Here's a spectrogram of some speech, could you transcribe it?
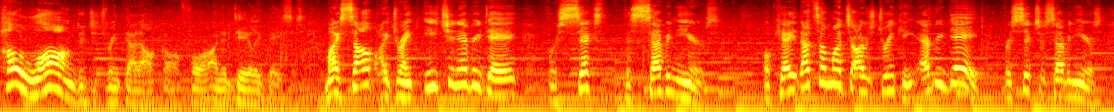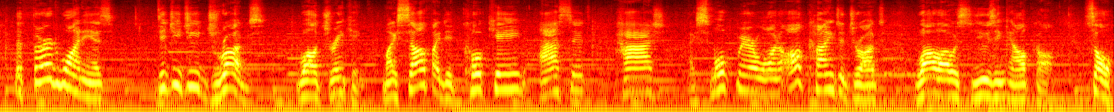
how long did you drink that alcohol for on a daily basis? Myself, I drank each and every day for six to seven years. Okay, that's how much I was drinking every day for six or seven years. The third one is, did you do drugs while drinking? Myself, I did cocaine, acid, hash, I smoked marijuana, all kinds of drugs while I was using alcohol. So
